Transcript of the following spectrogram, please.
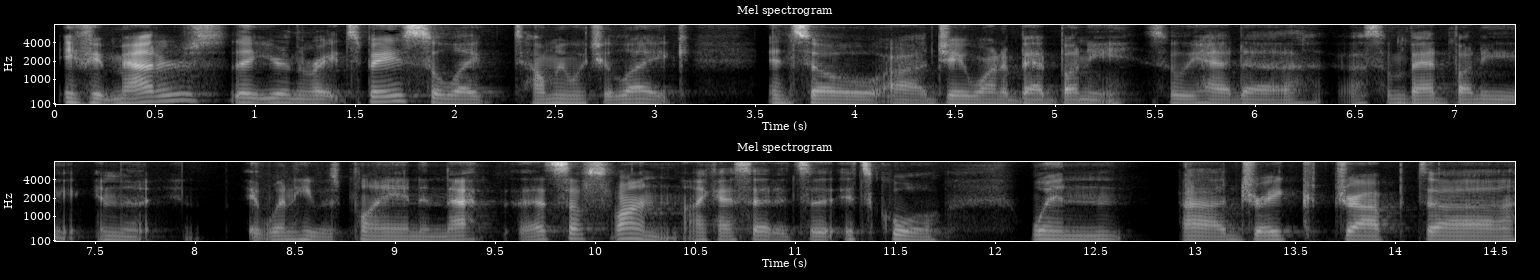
if it matters that you're in the right space. So like, tell me what you like. And so uh, Jae wanted Bad Bunny, so we had uh, some Bad Bunny in the when he was playing, and that that stuff's fun. Like I said, it's a, it's cool. When uh, Drake dropped, uh,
